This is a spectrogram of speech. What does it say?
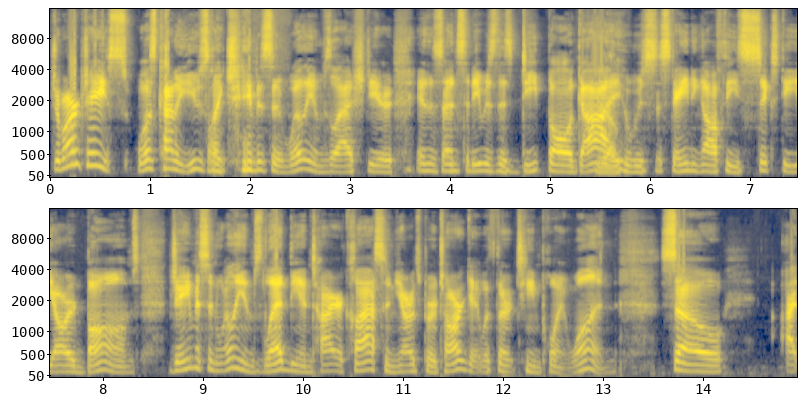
Ja'Marr Chase was kind of used like Jameson Williams last year in the sense that he was this deep ball guy Yeah. who was sustaining off these 60 yard bombs. Jameson Williams led the entire class in yards per target with 13.1. So I,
